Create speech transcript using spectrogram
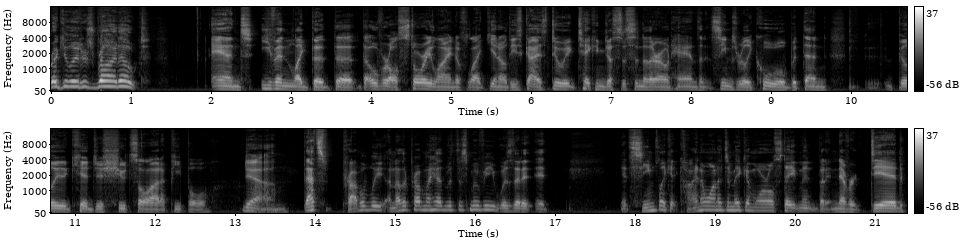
Regulators ride out and even like the the the overall storyline of like you know these guys doing taking justice into their own hands and it seems really cool but then billy the kid just shoots a lot of people Yeah. Um, that's probably another problem i had with this movie was that it it, it seemed like it kind of wanted to make a moral statement but it never did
